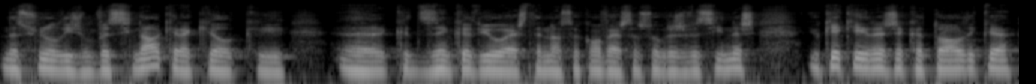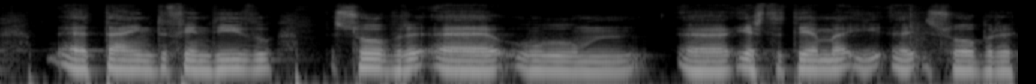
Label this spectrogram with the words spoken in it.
nacionalismo vacinal, que era aquele que, eh, que desencadeou esta nossa conversa sobre as vacinas, e o que é que a Igreja Católica eh, tem defendido sobre este tema e sobre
